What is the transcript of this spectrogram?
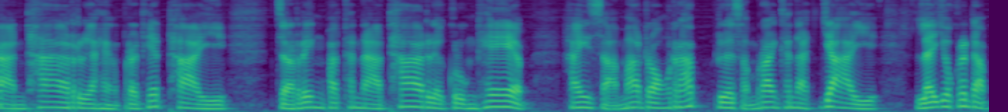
การท่าเรือแห่งประเทศไทย จะเร่งพัฒนาท่าเรือกรุงเทพ ให้สามารถรองรับเรือสำราญขนาดใหญ่ และยกระดับ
